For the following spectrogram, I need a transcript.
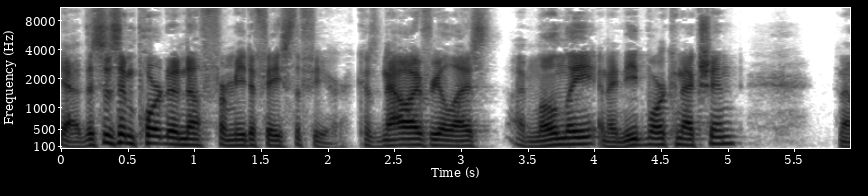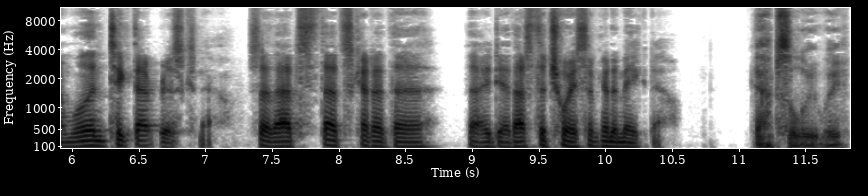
Yeah, this is important enough for me to face the fear because now I've realized I'm lonely and I need more connection and I'm willing to take that risk now. So that's that's kind of the the idea. That's the choice I'm going to make now. Absolutely.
